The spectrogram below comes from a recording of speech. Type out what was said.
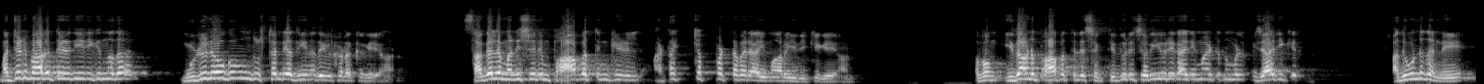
മറ്റൊരു ഭാഗത്ത് എഴുതിയിരിക്കുന്നത് മുഴുലോകവും ദുഷ്ടന്റെ അധീനതയിൽ കിടക്കുകയാണ്. സകല മനുഷ്യരും പാപത്തിൻ കീഴിൽ അടയ്ക്കപ്പെട്ടവരായി മാറിയിരിക്കുകയാണ്. അപ്പം ഇതാണ് പാപത്തിന്റെ ശക്തി. ഇതൊരു ചെറിയൊരു കാര്യമായിട്ട് നമ്മൾ വിചാരിക്കരുത്. അതുകൊണ്ട് തന്നെ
